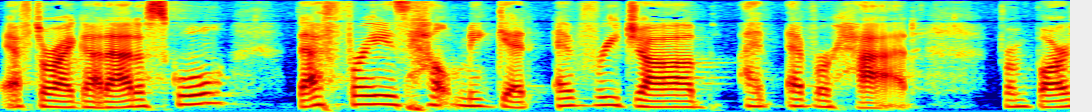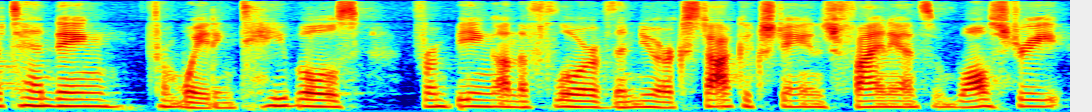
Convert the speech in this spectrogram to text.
After I got out of school, that phrase helped me get every job I've ever had from bartending, from waiting tables, from being on the floor of the New York Stock Exchange, finance, and Wall Street,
